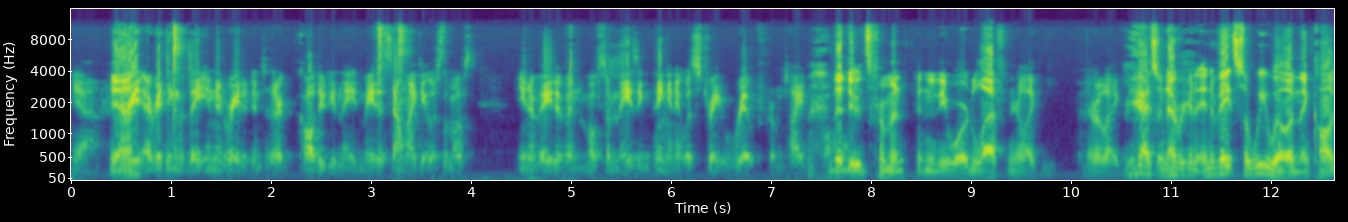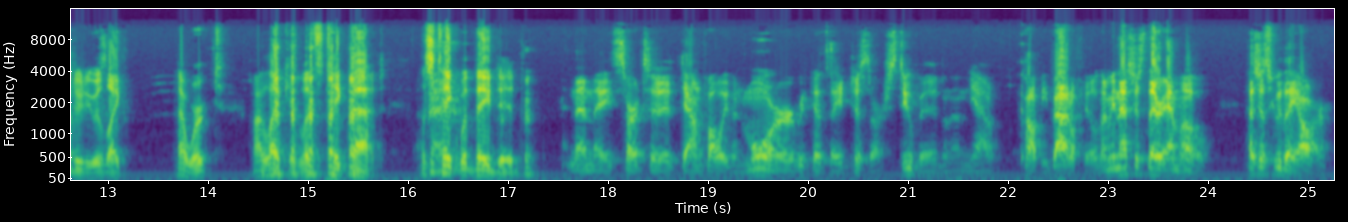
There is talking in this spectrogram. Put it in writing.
yeah, Yeah. Every, everything that they integrated into their Call of Duty, and they made it sound like it was the most innovative and most amazing thing, and it was straight ripped from Titanfall. The dudes from Infinity Ward left, and you're like, they're like, you guys are never going to innovate, so we will. And then Call of Duty was like, that worked. I like it. Let's take that. Let's take what they did. And then they start to downfall even more because they just are stupid, and then yeah, copy Battlefield. I mean, that's just their mo. That's just who they are.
